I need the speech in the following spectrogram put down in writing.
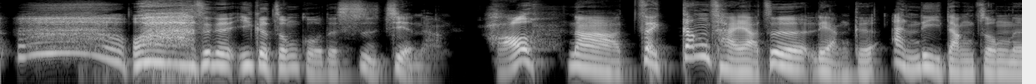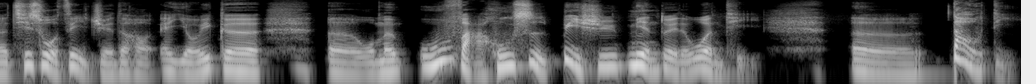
哇，这个一个中国的事件啊！好，那在刚才啊这两个案例当中呢，其实我自己觉得哈，哎，有一个呃我们无法忽视、必须面对的问题，呃，到底。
